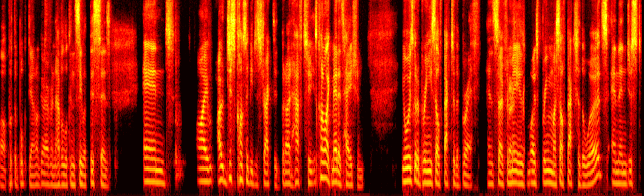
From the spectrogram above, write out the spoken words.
I'll put the book down. I'll go over and have a look and see what this says. And I I would just constantly be distracted, but I'd have to. It's kind of like meditation. You always got to bring yourself back to the breath. And so for right. me, it was always bringing myself back to the words. And then just,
